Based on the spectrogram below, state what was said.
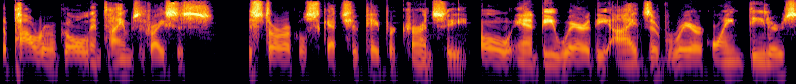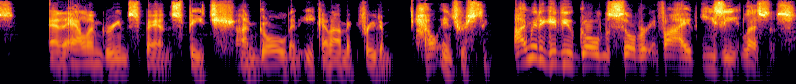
The power of gold in times of crisis historical sketch of paper currency. Oh, and beware the Ides of rare coin dealers and Alan Greenspan's speech on gold and economic freedom. How interesting. I'm going to give you gold and silver in five easy lessons.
